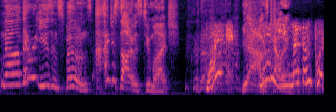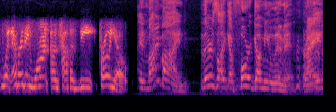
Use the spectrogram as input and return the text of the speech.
No, they were using spoons. I, I just thought it was too much. What? Yeah, I was no, counting. you let them put whatever they want on top of the froyo. In my mind, there's like a four gummy limit, right?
